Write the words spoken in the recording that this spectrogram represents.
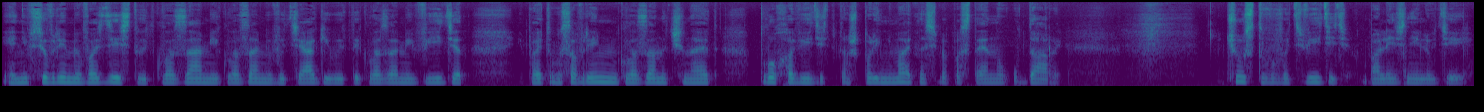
И они все время воздействуют глазами, и глазами вытягивают, и глазами видят, Поэтому со временем глаза начинают плохо видеть, потому что принимают на себя постоянно удары. Чувствовать, видеть болезни людей.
